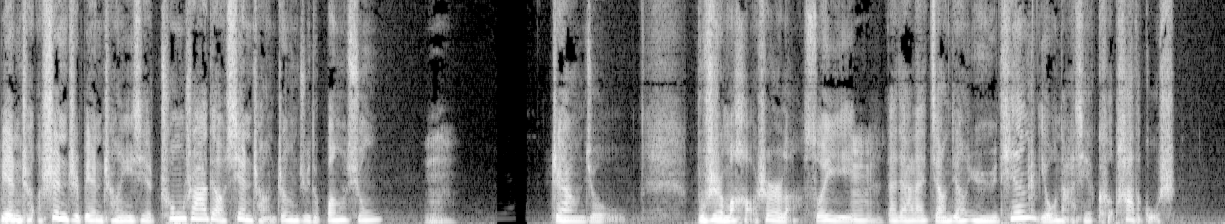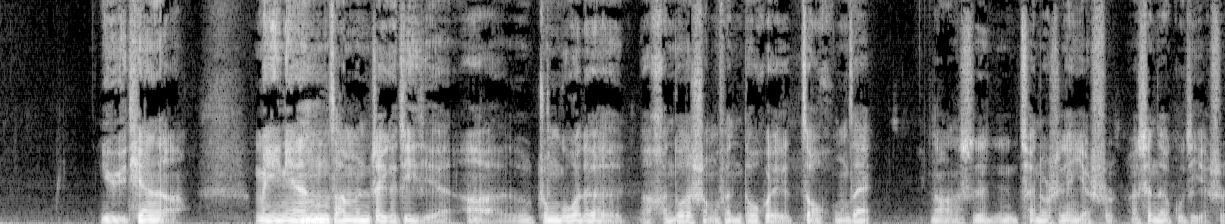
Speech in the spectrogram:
变成甚至变成一些冲刷掉现场证据的帮凶，嗯，这样就不是什么好事了。所以，大家来讲讲雨天有哪些可怕的故事。雨天啊，每年咱们这个季节啊，中国的很多的省份都会遭洪灾啊，是前段时间也是啊，现在估计也是，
